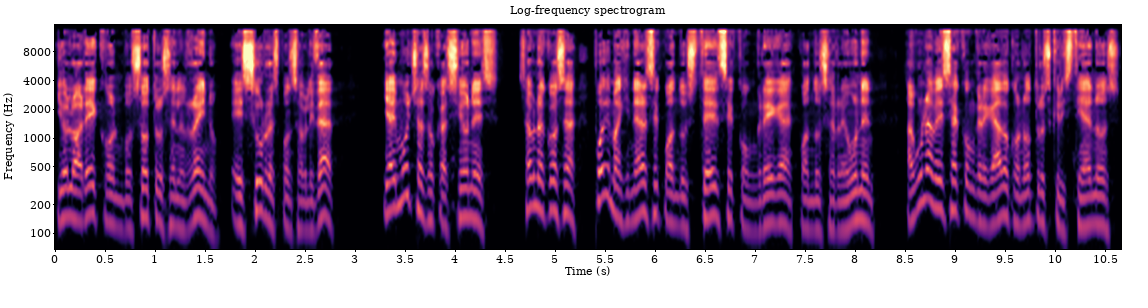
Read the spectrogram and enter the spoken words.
Yo lo haré con vosotros en el reino. Es su responsabilidad. Y hay muchas ocasiones. ¿Sabe una cosa? Puede imaginarse cuando usted se congrega, cuando se reúnen. ¿Alguna vez se ha congregado con otros cristianos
